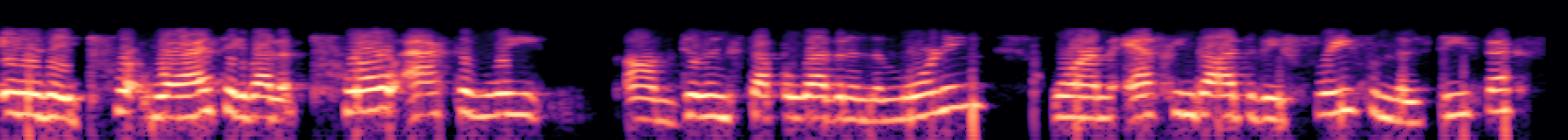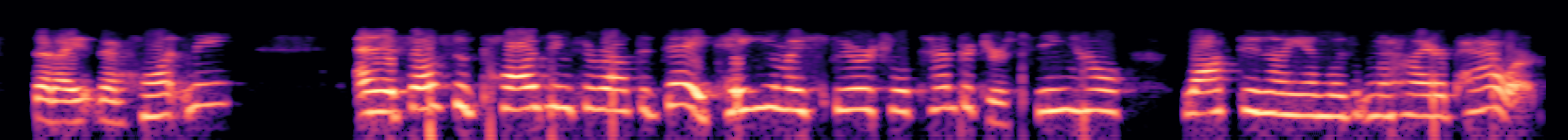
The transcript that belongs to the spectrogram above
It is a pro, what I think about it proactively um, doing step 11 in the morning, where I'm asking God to be free from those defects that I that haunt me. And it's also pausing throughout the day, taking my spiritual temperature, seeing how locked in I am with my higher power.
